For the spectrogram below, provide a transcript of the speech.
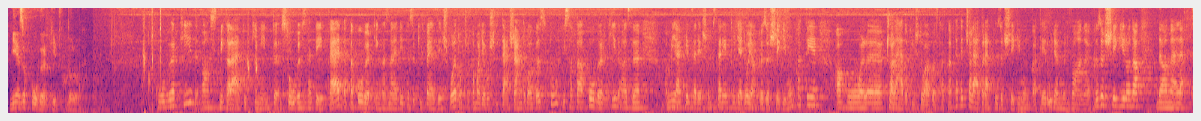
Mi ez a Coworkit dolog? Coworkid, azt mi találtuk ki, mint szó összetétel, tehát a coworking az már egy létező kifejezés volt, ott csak a magyarosításán dolgoztunk, viszont a coworkid az a mi elképzelésünk szerint ugye egy olyan közösségi munkatér, ahol családok is dolgozhatnak. Tehát egy családbarát közösségi munkatér. Ugyanúgy van közösségi iroda, de amellett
